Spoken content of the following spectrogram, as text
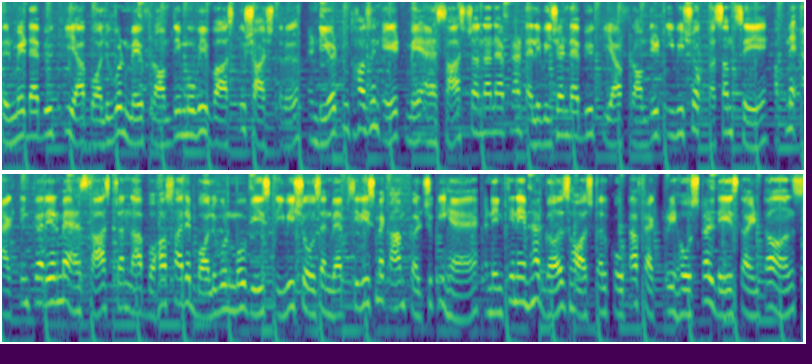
फिल्मी डेब्यू किया बॉलीवुड में फ्रॉम दी मूवी वास्तु शास्त्र एंड ईयर 2008 में एहसास चन्ना ने अपना टेलीविज़न डेब्यू किया from the TV show Kasamh Se. अपने एक्टिंग करियर में एहसास चन्ना बहुत सारे Bollywood movies TV shows and web series में काम कर चुकी हैं। एंड इनके नेम है girls hostel Kota factory hostel days the interns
